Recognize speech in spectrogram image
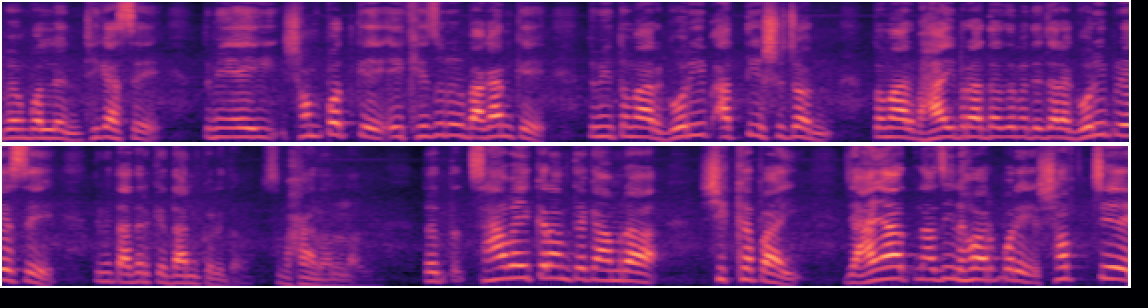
এবং বললেন, ঠিক আছে, তুমি এই সম্পদকে, এই খেজুরের বাগানকে, তুমি তোমার গরিব আত্মীয় স্বজন, তোমার ভাই ব্রাদারদের মধ্যে যারা গরিব রয়েছে, তুমি তাদেরকে দান করে দাও। সুহান আল্লাহ তো সাহাবাইকরাম থেকে আমরা শিক্ষা পাই যে আয়াত নাজিল হওয়ার পরে সবচেয়ে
